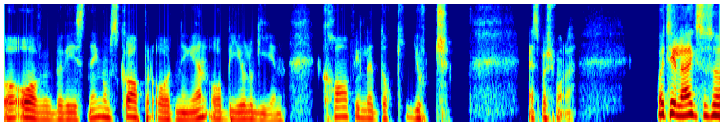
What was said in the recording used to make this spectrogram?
og overbevisning om skaperordningen og biologien. Hva ville dere gjort? er spørsmålet. Og I tillegg så, så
